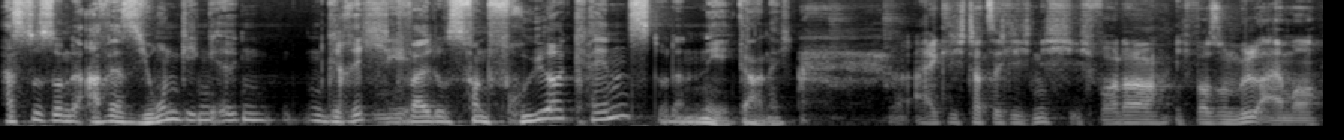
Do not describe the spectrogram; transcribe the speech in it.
Hast du so eine Aversion gegen irgendein Gericht, Nee. weil du es von früher kennst? Oder nee, gar nicht. Eigentlich tatsächlich nicht. Ich war da, ich war so ein Mülleimer.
